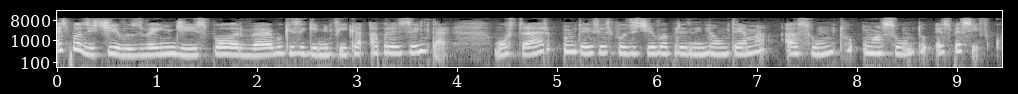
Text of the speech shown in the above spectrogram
Expositivos vem de expor, verbo que significa apresentar. Mostrar um texto expositivo apresenta um tema, assunto, um assunto específico.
